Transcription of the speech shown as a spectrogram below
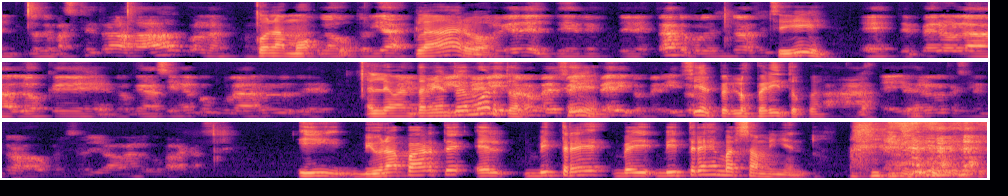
él- lo que pasa es que él trabajaba con la, Con la mo- la autoridad. claro, Porque del, del, del estrato, por decirlo así. sí, Este, pero la, lo, que, lo que hacían el popular... eh, el levantamiento de perito, muertos, ¿no? Sí, pe- Perito, perito. sí, el los peritos, pues. Ajá, ellos eran los que hacían el trabajo, pues se lo llevaban luego para casa. Y vi una parte, el, vi, tres, vi, vi tres embalsamientos.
